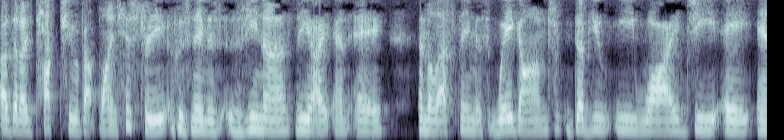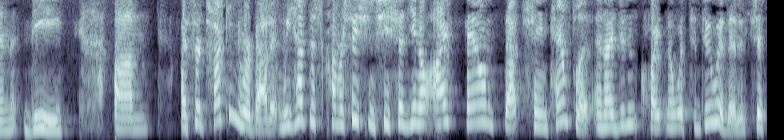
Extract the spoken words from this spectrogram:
uh, that I talked to about blind history, whose name is Zina, Z I N A, and the last name is Weygand, W E Y G A N D. Um, I started talking to her about it, and we had this conversation. She said, "You know, I found that same pamphlet, and I didn't quite know what to do with it. It's just,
